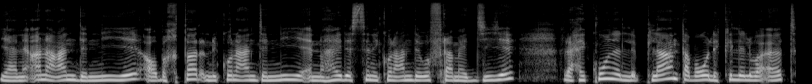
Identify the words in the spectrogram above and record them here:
يعني أنا عندي النية أو بختار إنه يكون عندي النية إنه هيدي السنة يكون عندي وفرة مادية رح يكون البلان تبعولي كل الوقت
